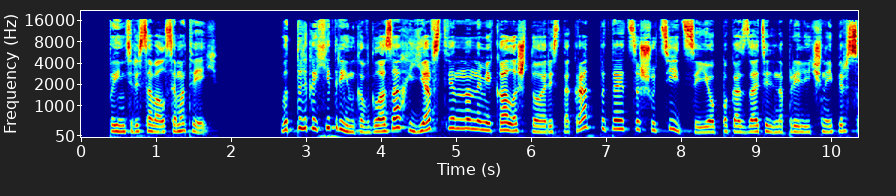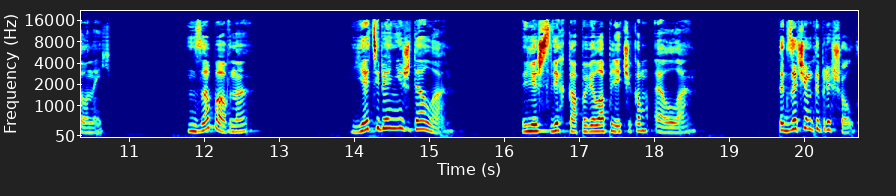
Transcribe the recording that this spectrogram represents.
— поинтересовался Матвей. Вот только хитринка в глазах явственно намекала, что аристократ пытается шутить с ее показательно приличной персоной. Забавно. «Я тебя не ждала», — лишь слегка повела плечиком Элла. «Так зачем ты пришел?»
